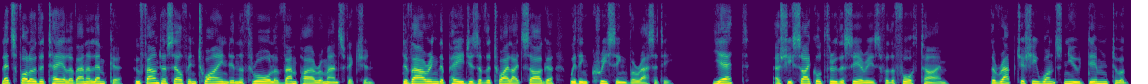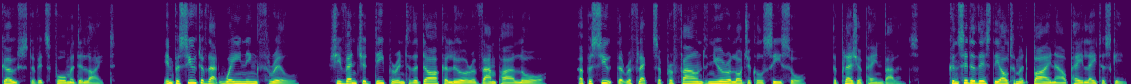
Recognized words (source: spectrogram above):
Let's follow the tale of Anna Lembke, who found herself entwined in the thrall of vampire romance fiction, devouring the pages of the Twilight Saga with increasing voracity. Yet, as she cycled through the series for the fourth time, the rapture she once knew dimmed to a ghost of its former delight. In pursuit of that waning thrill, she ventured deeper into the dark allure of vampire lore, a pursuit that reflects a profound neurological seesaw the pleasure pain balance. Consider this the ultimate buy now, pay later scheme.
